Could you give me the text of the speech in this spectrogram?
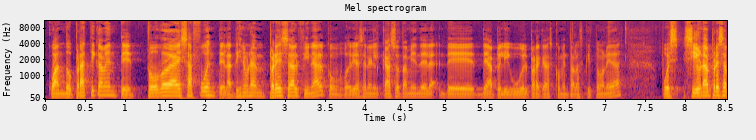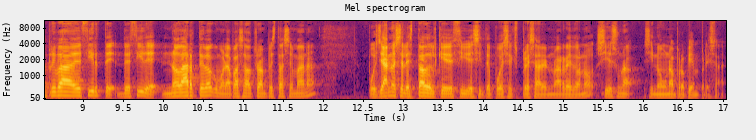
cuando prácticamente toda esa fuente la tiene una empresa al final, como podría ser en el caso también de, Apple y Google para que has comentado las criptomonedas, pues si una empresa privada decirte, decide no dártelo, como le ha pasado a Trump esta semana, pues ya no es el Estado el que decide si te puedes expresar en una red o no, si es una, sino una propia empresa.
